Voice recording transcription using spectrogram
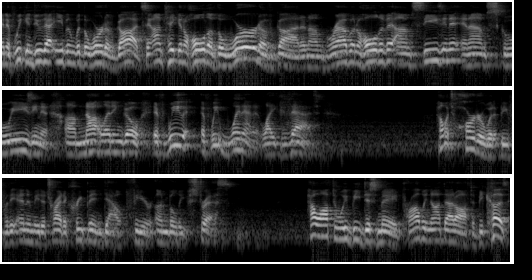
And if we can do that even with the Word of God, say, I'm taking a hold of the Word of God and I'm grabbing a hold of it, I'm seizing it, and I'm squeezing it. I'm not letting go. If we, if we went at it like that, how much harder would it be for the enemy to try to creep in doubt, fear, unbelief, stress? How often we'd be dismayed? Probably not that often, because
